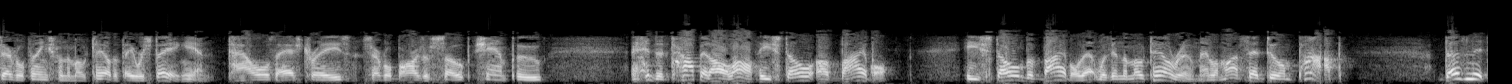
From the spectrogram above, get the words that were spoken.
several things from the motel that they were staying in. Towels, ashtrays, several bars of soap, shampoo. And to top it all off, he stole a Bible. He stole the Bible that was in the motel room. And Lamont said to him, Pop, doesn't it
